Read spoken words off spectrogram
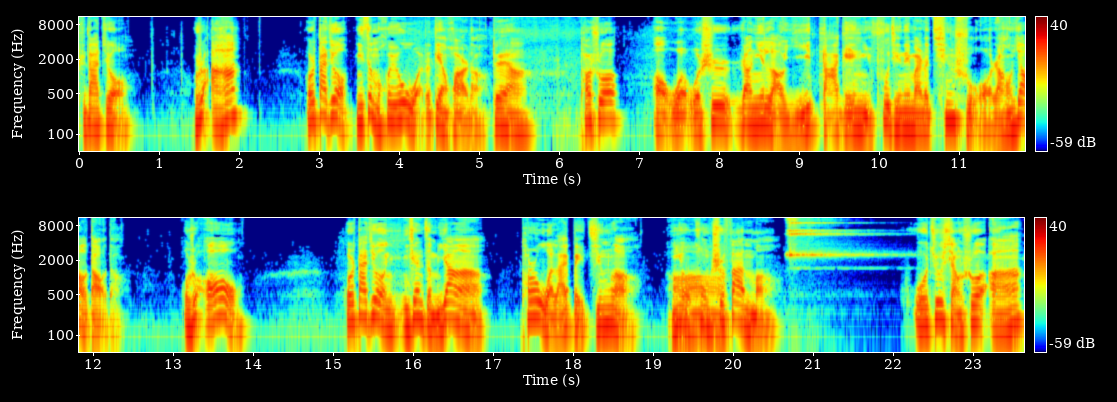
是大舅，我说啊，我说大舅，你怎么会有我的电话的？对啊，他说。哦，我我是让你老姨打给你父亲那边的亲属，然后要到的。我说哦，我说大舅，你你现在怎么样啊？他说我来北京了，你有空吃饭吗？我就想说啊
